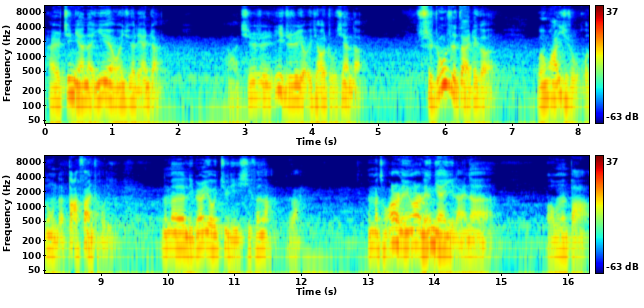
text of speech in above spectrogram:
还是今年的音乐文学联展，啊，其实是一直是有一条主线的，始终是在这个文化艺术活动的大范畴里，那么里边又具体细分了，对吧？那么从二零二零年以来呢，我们把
